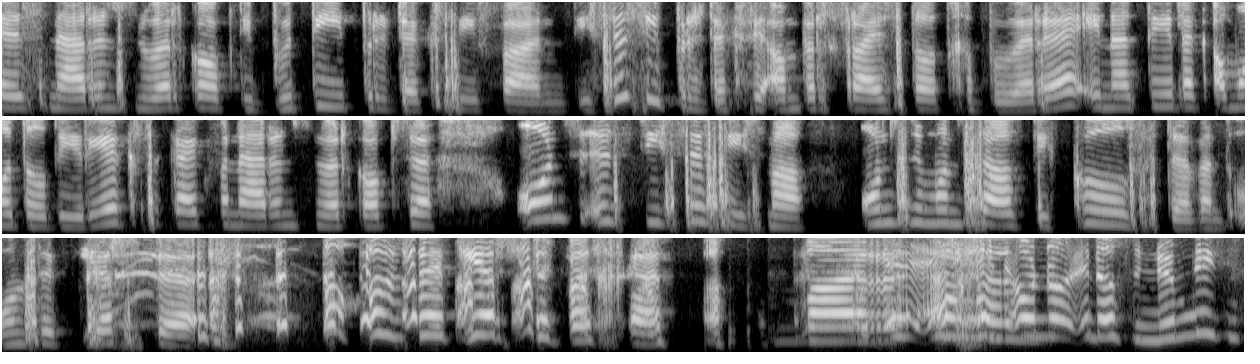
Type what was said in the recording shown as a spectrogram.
is nêrens Noord-Kaap die Boetie produksie van die Sissie produksie amper Vrystaat gebore en natuurlik almal het al die reeks gekyk van nêrens Noord-Kaap. So ons is die sissies maar ons noem onsself die coolste want ons het eerste ons het eerste begin Maar en, en, en, en, en ons noem nie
